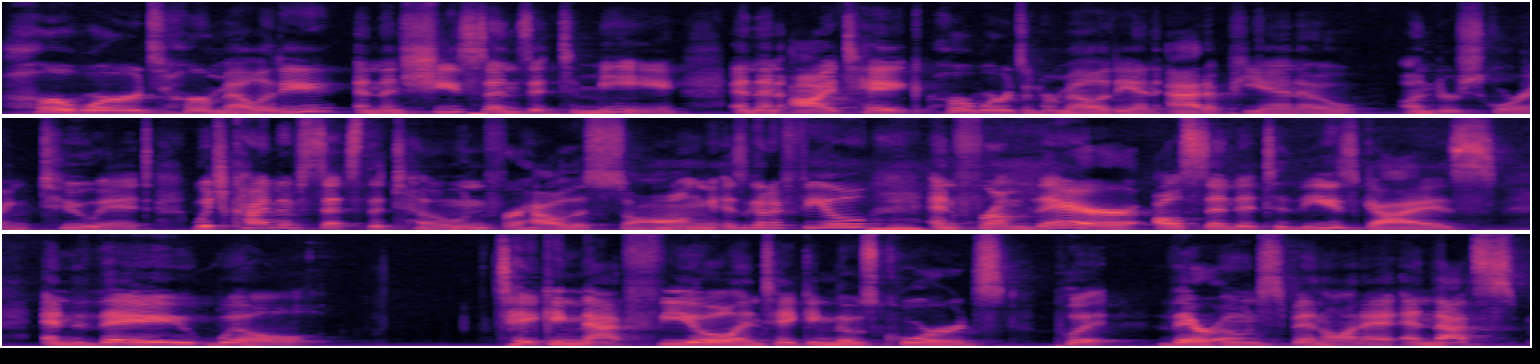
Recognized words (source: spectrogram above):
her words, her melody, and then she sends it to me, and then I take her words and her melody and add a piano underscoring to it, which kind of sets the tone for how the song mm-hmm. is going to feel. Mm-hmm. And from there, I'll send it to these guys, and they will, taking that feel and taking those chords, put their own spin on it. And that's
